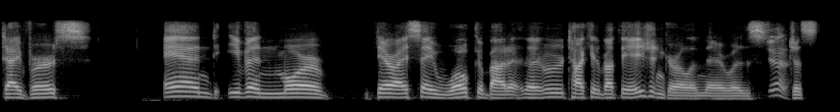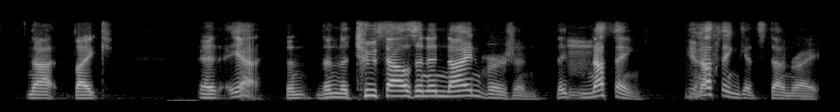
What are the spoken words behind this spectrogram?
diverse and even more, dare I say, woke about it. We were talking about the Asian girl in there was Yeah. just not like, it, yeah. Then then the 2009 version, they Hmm. nothing, Yeah. nothing gets done right.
